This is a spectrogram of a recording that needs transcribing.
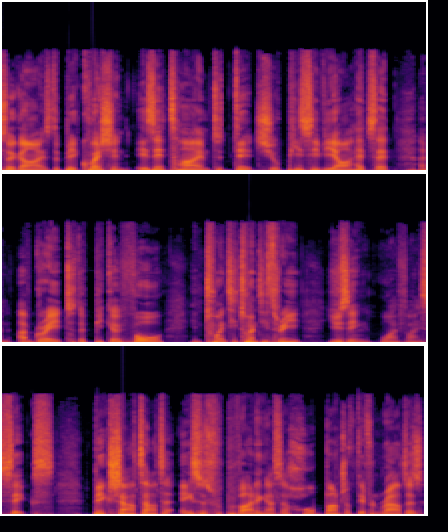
So guys, the big question, is it time to ditch your PC VR headset and upgrade to the Pico 4 in 2023 using Wi-Fi 6? Big shout out to Asus for providing us a whole bunch of different routers.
